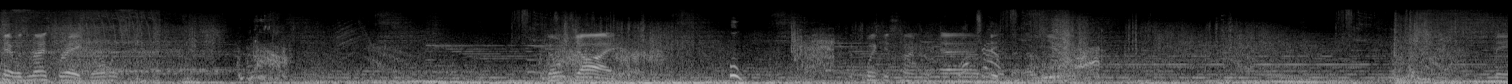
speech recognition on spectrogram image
Okay, it was a nice break. Almost. Don't die. Woo. The quickest time we have. Hey, that was you. Me.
